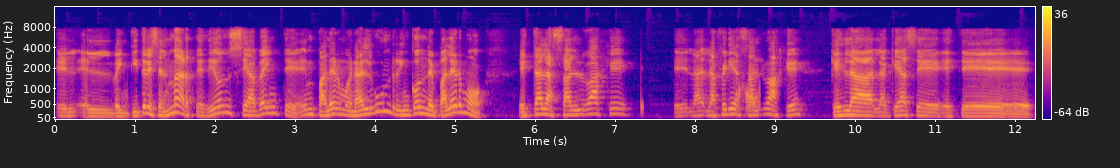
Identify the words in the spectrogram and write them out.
el, el 23, el martes, de 11 a 20 en Palermo, en algún rincón de Palermo, está la salvaje, eh, la, feria salvaje, que es la, que hace este,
